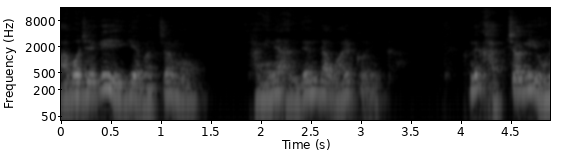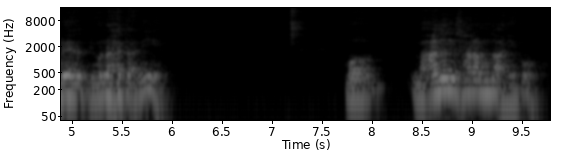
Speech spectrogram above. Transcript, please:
아버지에게 얘기해봤자 뭐 당연히 안 된다고 할 거니까. 근데 갑자기 요네, 요나단이 뭐 많은 사람도 아니고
